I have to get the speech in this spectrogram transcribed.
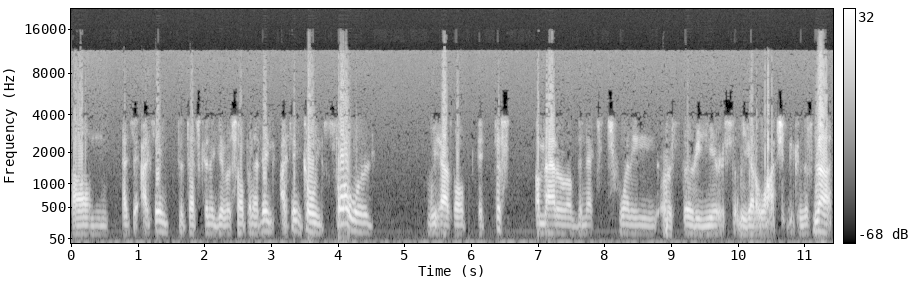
Um, I, th- I think that that's going to give us hope, and I think I think going forward, we have hope. It's just a matter of the next twenty or thirty years that we got to watch it because it's not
